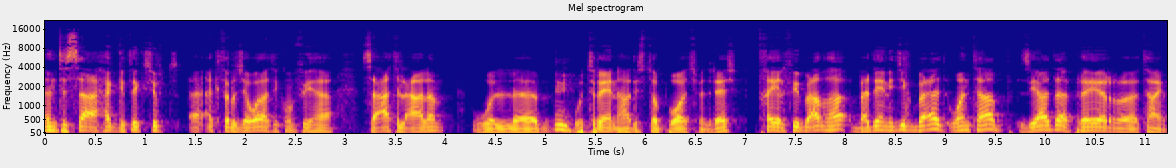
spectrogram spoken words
أنت الساعة حقتك شفت أكثر الجوالات يكون فيها ساعات العالم وال وترين هذه stopwatch مدري إيش. تخيل في بعضها بعدين يجيك بعد one tap زيادة prayer time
